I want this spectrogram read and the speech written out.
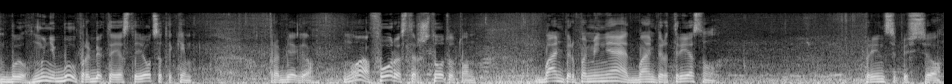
Был. Ну, не был, пробег-то и остается таким пробегом. Ну, а Форестер, что тут он? Бампер поменяет, бампер треснул. В принципе, все.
